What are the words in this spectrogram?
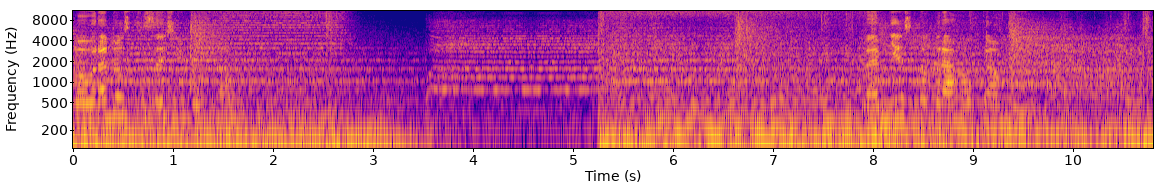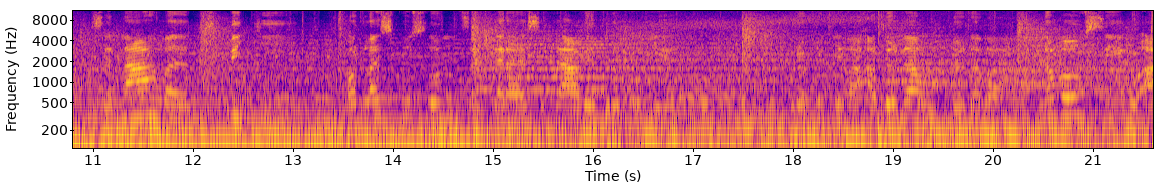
Tvou radost ze života. Drahokamů se náhled pití odlesku slunce, které si právě probudil probudila a dodal, dodala novou sílu a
